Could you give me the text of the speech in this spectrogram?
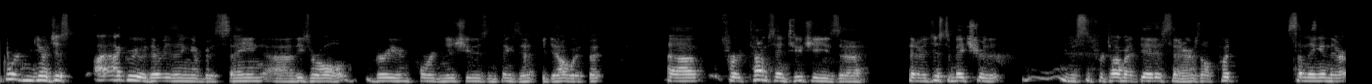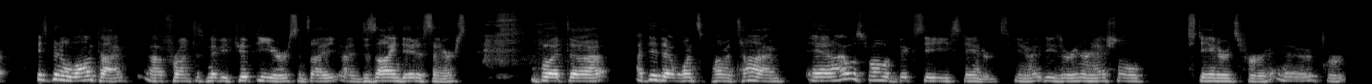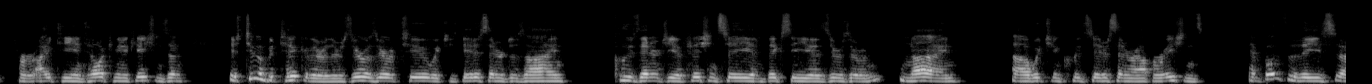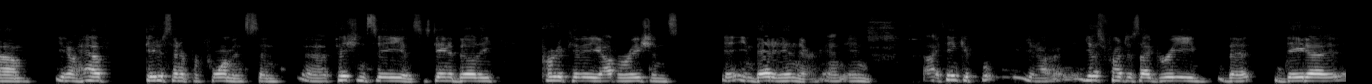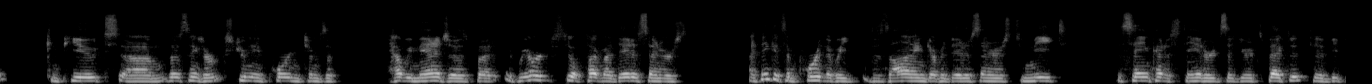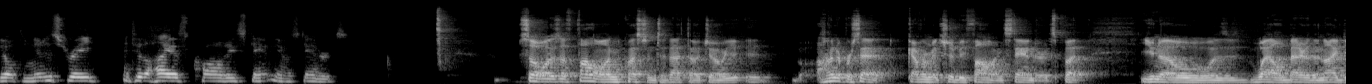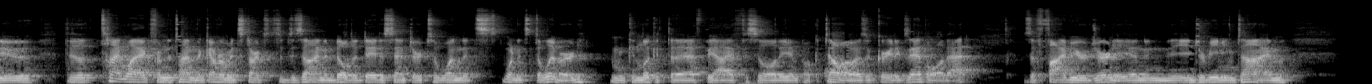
Gordon, you know, just I, I agree with everything I was saying. Uh, these are all very important issues and things that have to be dealt with. But uh, for Tom Santucci's, uh, you know, just to make sure that, you know, since we're talking about data centers, I'll put something in there. It's been a long time, uh, front, it's maybe 50 years since I, I designed data centers, but uh, I did that once upon a time. And I always followed BICSI standards. You know, these are international standards for, uh, for, for IT and telecommunications. And there's two in particular. There's 002, which is data center design, includes energy efficiency, and BICSI is 009, uh, which includes data center operations. And both of these, um, you know, have data center performance and uh, efficiency and sustainability, productivity operations embedded in there. And, and I think if, you know, yes, Frontis, I agree that data, compute, um, those things are extremely important in terms of how we manage those. But if we are still talking about data centers, I think it's important that we design government data centers to meet the same kind of standards that you expect it to be built in industry and to the highest quality you know, standards. So as a follow-on question to that though, Joe, 100% government should be following standards, but you know well better than I do the time lag from the time the government starts to design and build a data center to when it's when it's delivered. And we can look at the FBI facility in Pocatello as a great example of that. It's a five-year journey, and in the intervening time,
